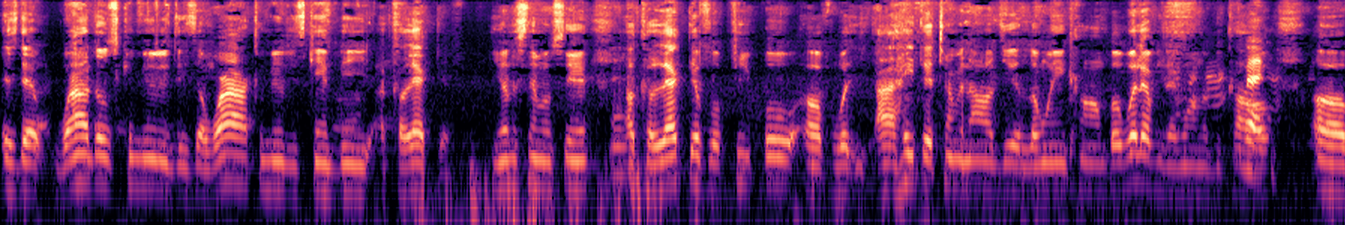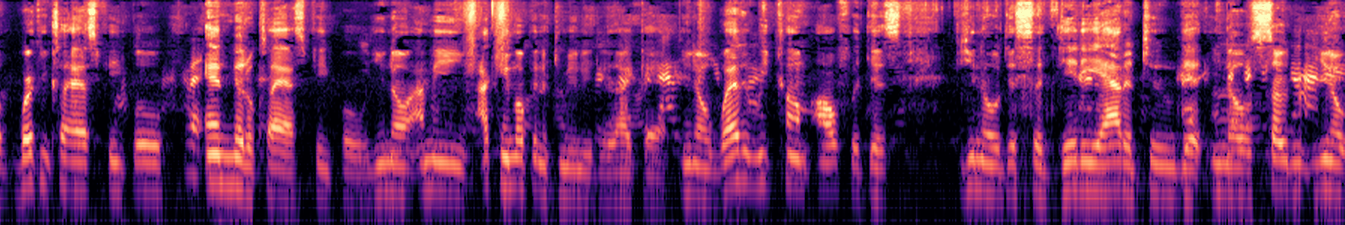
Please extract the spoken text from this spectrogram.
is that why those communities or why our communities can't be a collective. You understand what I'm saying? A collective of people of what I hate that terminology of low income, but whatever they want to be called, Right. uh, working class people Right. and middle class people. You know, I mean, I came up in a community like that. You know, where did we come off with this? you know, this sedity attitude that, you know, certain, you know,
